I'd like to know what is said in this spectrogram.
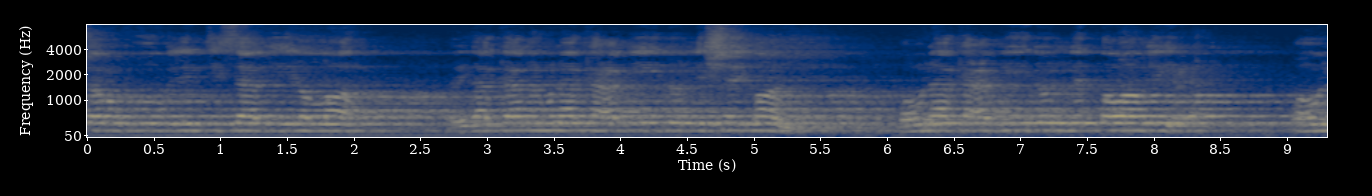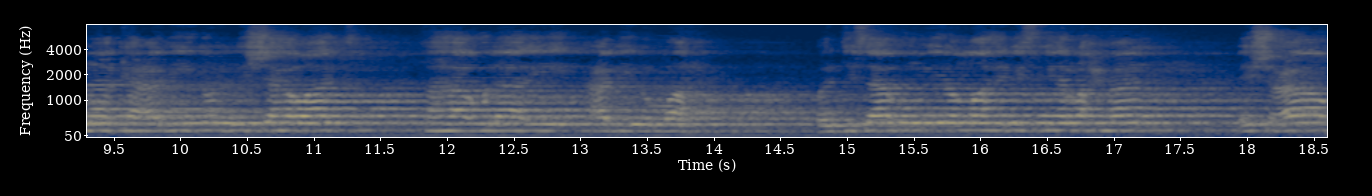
شرفوا بالانتساب إلى الله. وإذا كان هناك عبيد للشيطان وهناك عبيد للطواغيت وهناك عبيد للشهوات فهؤلاء عبيد الله. وانتسابهم إلى الله باسمه الرحمن إشعار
